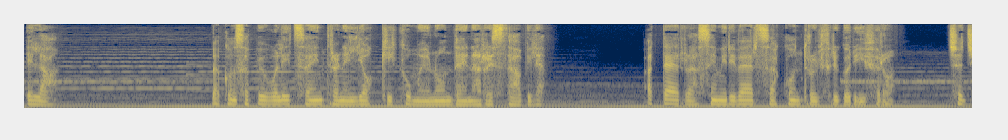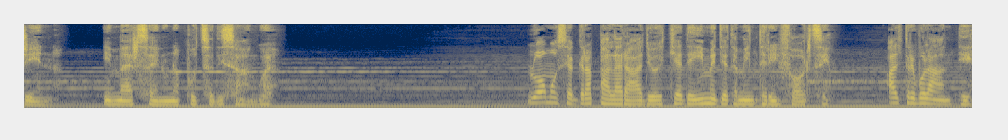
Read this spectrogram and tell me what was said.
E là, la consapevolezza entra negli occhi come un'onda inarrestabile. A terra, semiriversa contro il frigorifero, c'è Jean, immersa in una puzza di sangue. L'uomo si aggrappa alla radio e chiede immediatamente rinforzi. Altre volanti,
